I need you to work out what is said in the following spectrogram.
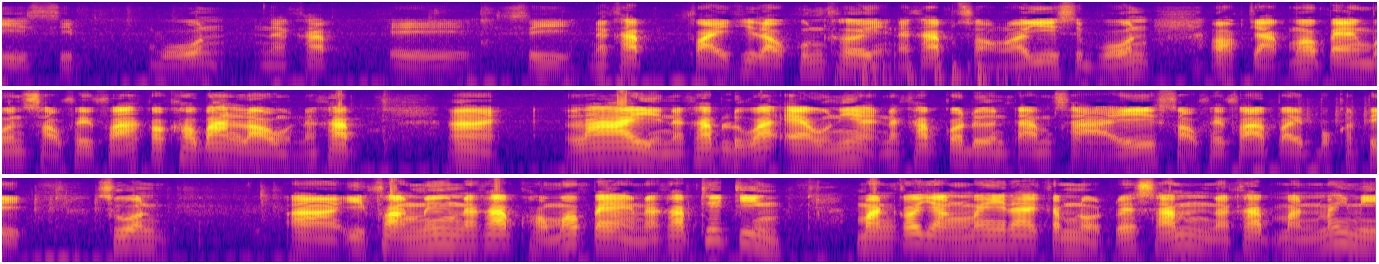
220 โวลต์นะครับ AC นะครับไฟที่เราคุ้นเคยนะครับ220 โวลต์ออกจากหม้อแปลงบนเสาไฟฟ้าก็เข้าบ้านเรานะครับอ่า ไลน์นะครับหรือว่า L เนี่ยนะครับก็เดินตามสายเสาไฟฟ้าไปปกติ ส่วนออีกฝั่งหนึ่งนะครับของหม้อแปลงนะครับที่จริงมันก็ยังไม่ได้กำหนดด้วยซ้ำนะครับมันไม่มี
